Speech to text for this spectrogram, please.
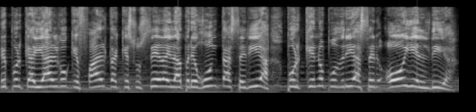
es porque hay algo que falta que suceda y la pregunta sería, ¿por qué no podría ser hoy el día?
